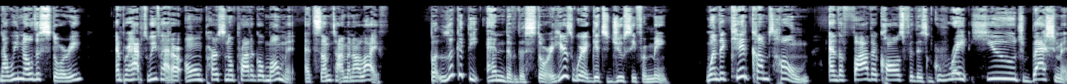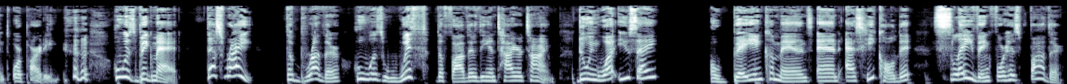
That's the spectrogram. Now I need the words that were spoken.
Now we know the story, and perhaps we've had our own personal prodigal moment at some time in our life. But look at the end of the story. Here's where it gets juicy for me. When the kid comes home and the father calls for this great, huge bashment or party, who is big mad? That's right. The brother who was with the father the entire time. Doing what you say? Obeying commands and, as he called it, slaving for his father.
